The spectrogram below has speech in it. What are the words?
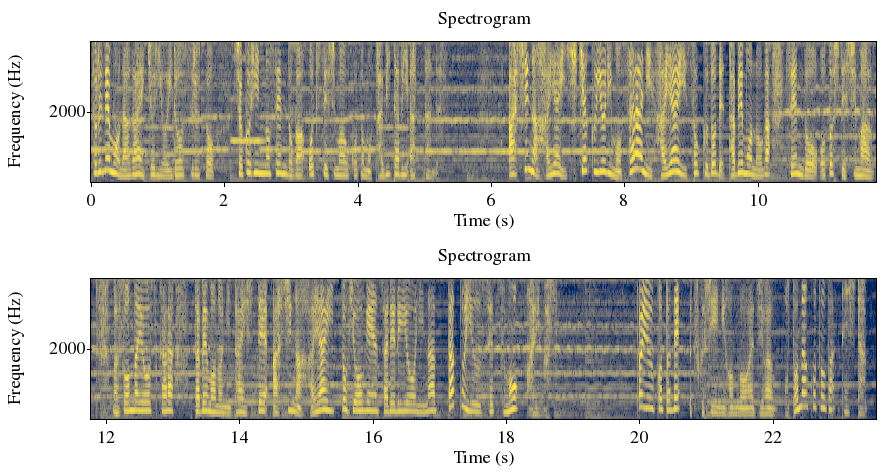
それでも長い距離を移動すると食品の鮮度が落ちてしまうこともたびたびあったんです。足が速い飛脚よりもさらに速い速度で食べ物が鮮度を落としてしまう、まあ、そんな様子から食べ物に対して足が速いと表現されるようになったという説もあります。ということで美しい日本語を味わう大人言葉でした。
